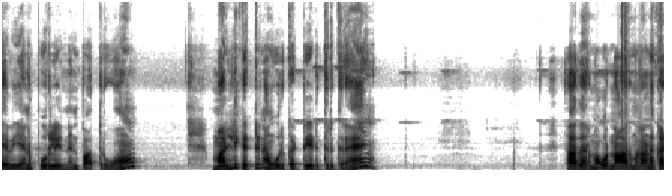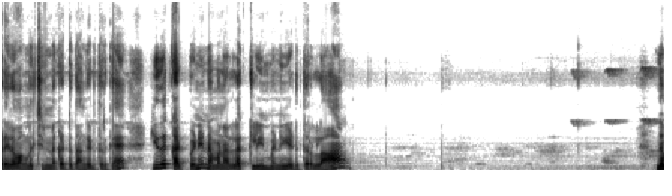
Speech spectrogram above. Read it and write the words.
தேவையான பொருள் என்னென்னு பார்த்துருவோம் மல்லிக்கட்டு நான் ஒரு கட்டு எடுத்திருக்கிறேன். சாதாரணமாக ஒரு நார்மலான கடையில் வாங்கின சின்ன கட்டு தாங்க எடுத்திருக்கேன். இதை கட் பண்ணி நம்ம நல்லா க்ளீன் பண்ணி எடுத்துடலாம். இந்த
